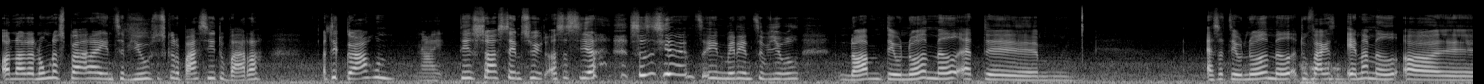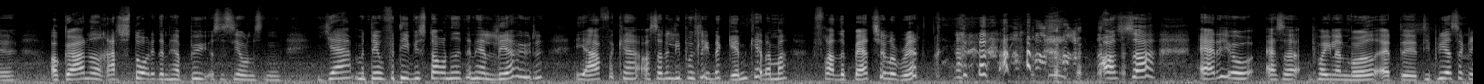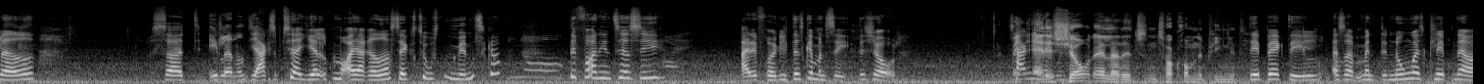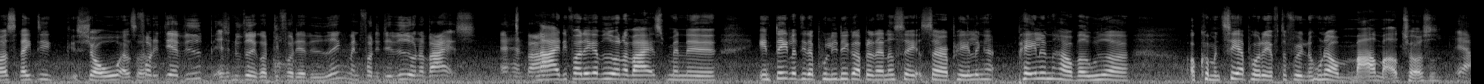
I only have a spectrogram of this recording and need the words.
Og når der er nogen, der spørger dig i interview, så skal du bare sige, at du var der. Og det gør hun. Nej. Det er så sindssygt. Og så siger, så siger han til en midt i interviewet, Nå, men det er jo noget med, at... Øh, altså, det er jo noget med, at du faktisk ender med at, øh, at gøre noget ret stort i den her by. Og så siger hun sådan, ja, men det er jo fordi, vi står nede i den her lerhytte i Afrika, og så er der lige pludselig en, der genkender mig fra The Bachelorette. og så er det jo altså på en eller anden måde, at øh, de bliver så glade, så et eller andet, de accepterer hjælpen, og jeg redder 6.000 mennesker. Nå. Det får han hende til at sige. Ej, det er frygteligt. Det skal man se. Det er sjovt. Men er det sjovt, eller er det sådan tokrummende pinligt? Det er begge dele. Altså, men det, nogle af klippene er også rigtig sjove. Altså. Får de det at vide? Altså, nu ved jeg godt, de får det at vide, ikke? Men får de det at vide undervejs? At han bare... Nej, de får det ikke at vide undervejs, men øh, en del af de der politikere, blandt andet Sa- Sarah Palin, Palin har jo været ude og, og kommentere på det efterfølgende. Hun er jo meget, meget tosset. Ja.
